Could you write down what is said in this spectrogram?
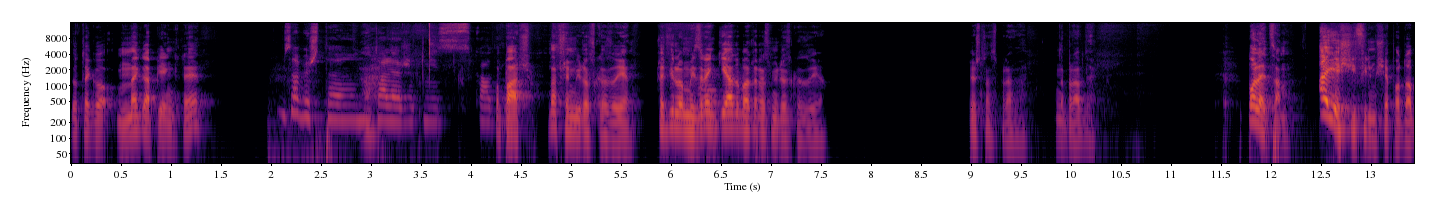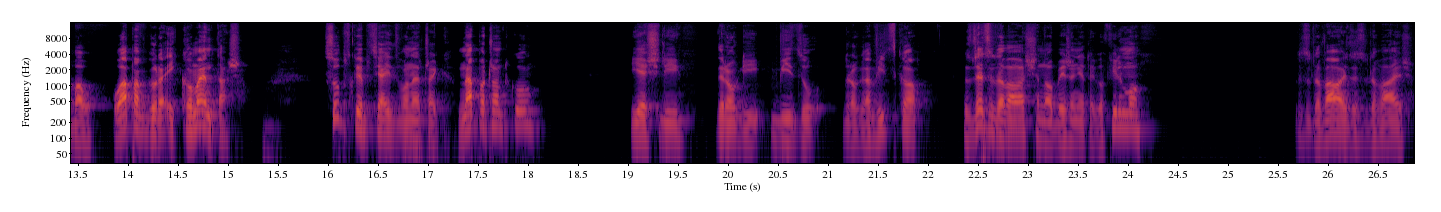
Do tego mega piękny. Zabierz ten talerzyk mi z kadru. O patrz, zawsze mi rozkazuje. Przed chwilą mi z ręki jadł, a teraz mi rozkazuje. Pyszna sprawa, naprawdę. Polecam. A jeśli film się podobał, łapa w górę i komentarz. Subskrypcja i dzwoneczek na początku. Jeśli, drogi widzu, droga widzko, zdecydowałaś się na obejrzenie tego filmu, zdecydowałaś, zdecydowałeś,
